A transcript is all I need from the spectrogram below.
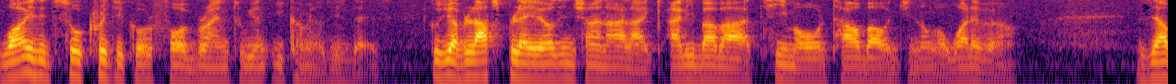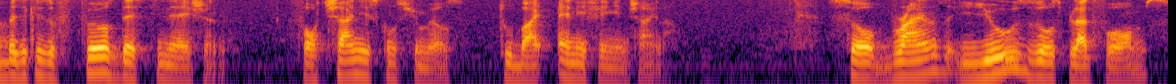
Why is it so critical for a brand to be on e-commerce these days? Because you have large players in China like Alibaba, Tmall, Taobao, Jingdong, or whatever. They are basically the first destination for Chinese consumers to buy anything in China. So brands use those platforms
